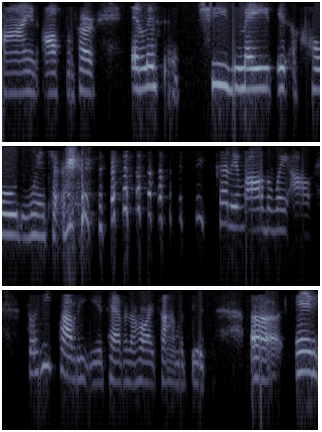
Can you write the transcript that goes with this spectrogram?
mind off of her. And listen, she's made it a cold winter. she cut him all the way off. So he probably is having a hard time with this. Uh, and,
